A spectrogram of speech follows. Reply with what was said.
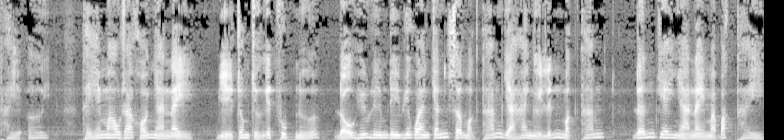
thầy ơi, thầy hãy mau ra khỏi nhà này, vì trong chừng ít phút nữa, đỗ hiếu liêm đi với quan chánh sở mật thám và hai người lính mật thám đến dây nhà này mà bắt thầy.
